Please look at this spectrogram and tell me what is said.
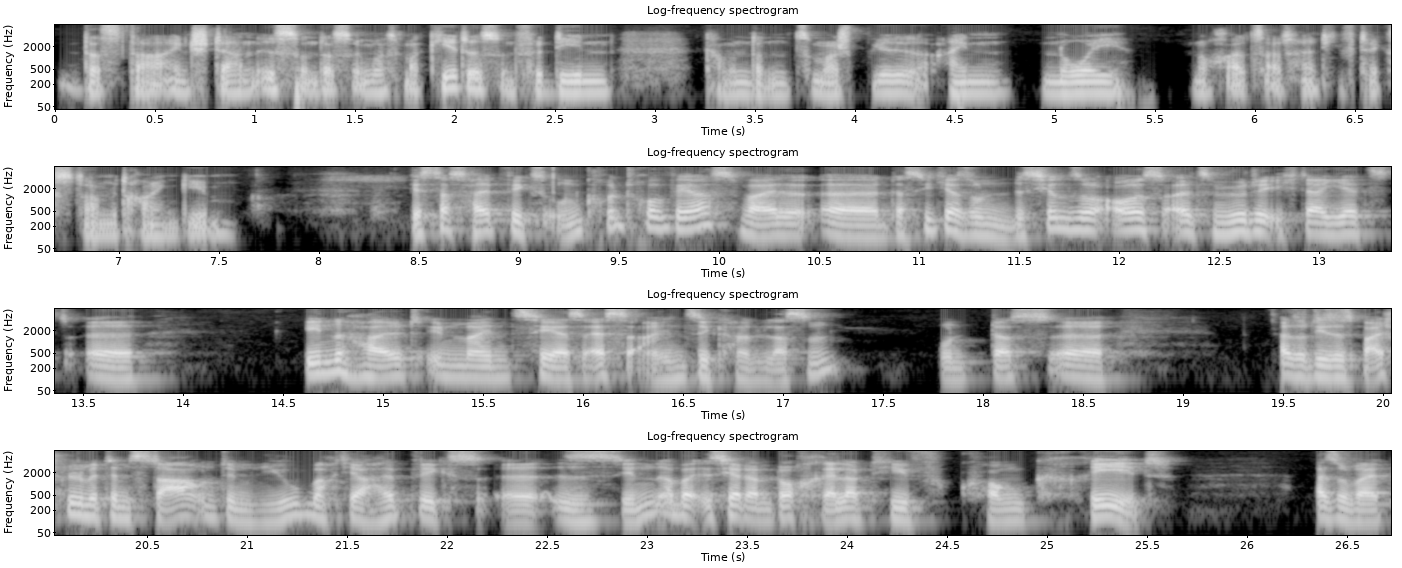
dass da ein Stern ist und dass irgendwas markiert ist und für den kann man dann zum Beispiel ein Neu noch als Alternativtext da mit reingeben. Ist das halbwegs unkontrovers? Weil äh, das sieht ja so ein bisschen so aus, als würde ich da jetzt äh, Inhalt in mein CSS einsickern lassen. Und das, äh, also dieses Beispiel mit dem Star und dem New macht ja halbwegs äh, Sinn, aber ist ja dann doch relativ konkret. Also, weil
